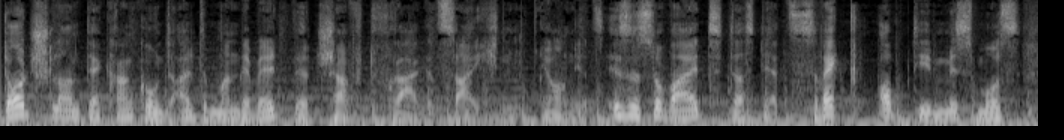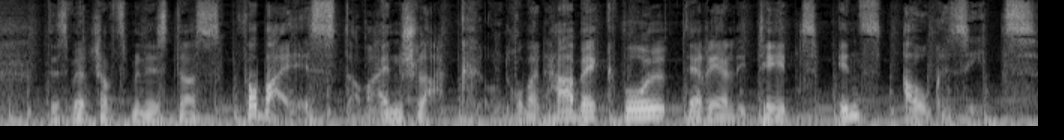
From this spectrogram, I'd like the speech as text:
Deutschland, der kranke und alte Mann der Weltwirtschaft? Fragezeichen. Ja, und jetzt ist es soweit, dass der Zweckoptimismus des Wirtschaftsministers vorbei ist auf einen Schlag und Robert Habeck wohl der Realität ins Auge sieht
